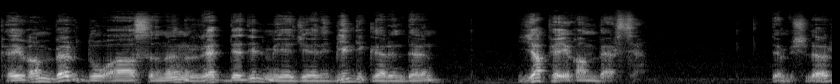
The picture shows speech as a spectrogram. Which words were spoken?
peygamber duasının reddedilmeyeceğini bildiklerinden ya peygamberse demişler.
